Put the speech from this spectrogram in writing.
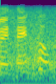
冷たいそう。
